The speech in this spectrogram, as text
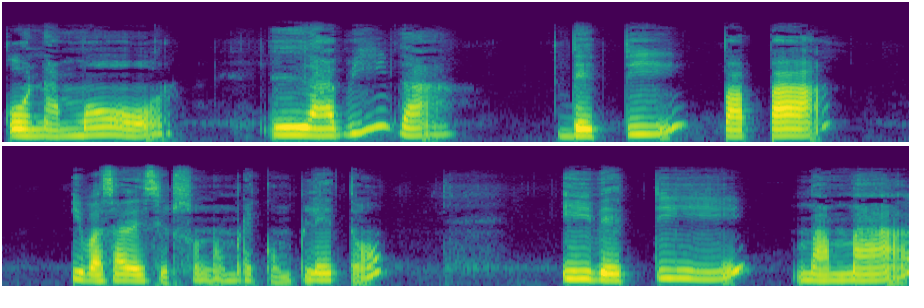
con amor la vida de ti, papá, y vas a decir su nombre completo, y de ti, mamá.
